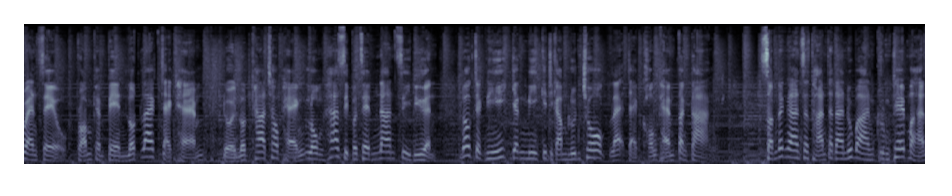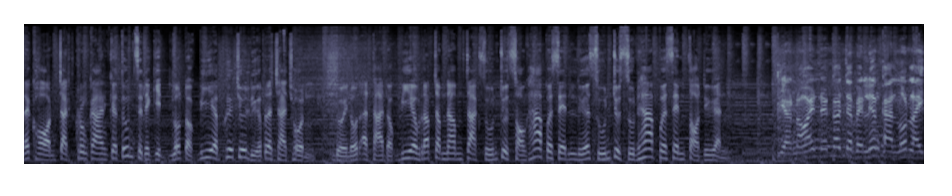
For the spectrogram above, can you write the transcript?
Grand Sale พร้อมแคมเปญลดแลกแจกแถม โดยลดค่าเช่าแผงลง 50%นาน 4 เดือน นอกจากนี้ยังมีกิจกรรมลุ้นโชค และแจกของแถมต่างๆสำนักงานสถานธนานุบาลกรุงเทพมหานคร จัดโครงการกระตุ้นเศรษฐกิจลดดอกเบี้ยเพื่อช่วยเหลือประชาชน โดยลดอัตราดอกเบี้ยรับจำนำจาก 0.25%เหลือ 0.05%ต่อเดือน อย่างน้อยนี่ยก็จะเป็นเรื่องการลดราย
